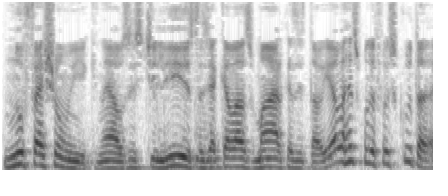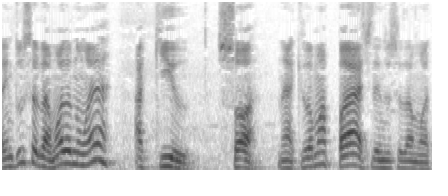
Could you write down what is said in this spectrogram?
no Fashion Week, né, os estilistas uhum. e aquelas marcas e tal. E ela respondeu, falou, escuta, a indústria da moda não é aquilo só, né, aquilo é uma parte da indústria da moda.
